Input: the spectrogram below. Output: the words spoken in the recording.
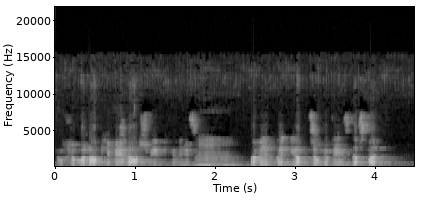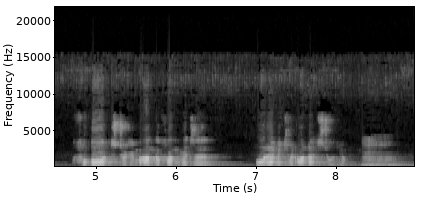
nur für Rollhockey wäre auch schwierig gewesen. Mhm. Aber wäre die Option gewesen, dass man vor Ort ein Studium angefangen hätte oder eventuell ein Online-Studium. Mhm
